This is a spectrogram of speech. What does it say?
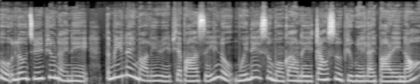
ကိုအလုပ်ကျွေးပြုနိုင်တဲ့သမီးလိမ္မာလေးတွေဖြစ်ပါစေလို့မွေးနေ့စွန်မွန်ကောင်းလေးတောင်းစုပြုပေးလိုက်ပါရယ်နော်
